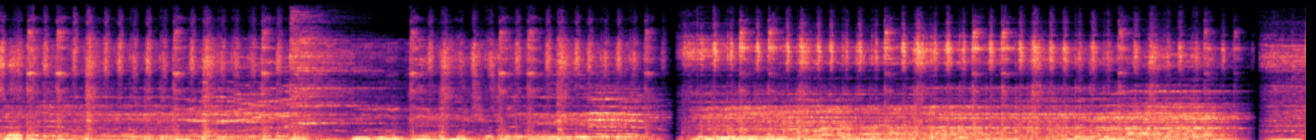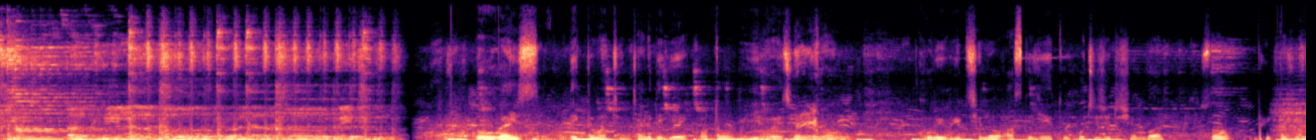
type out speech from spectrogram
তো গাইস দেখতে পাচ্ছেন চারিদিকে কত ভিড় হয়েছে এবং খুবই ভিড় ছিল। আজকে যেহেতু পঁচিশে ডিসেম্বর তো ভিড়টা ছিল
